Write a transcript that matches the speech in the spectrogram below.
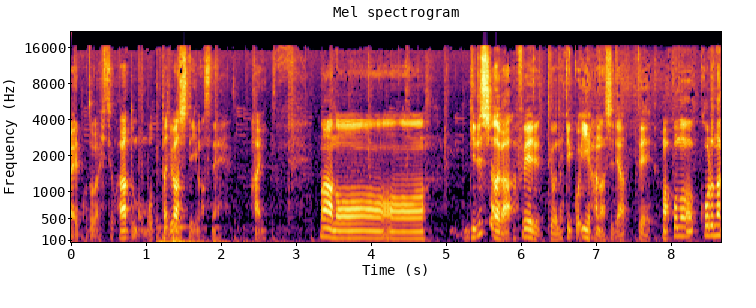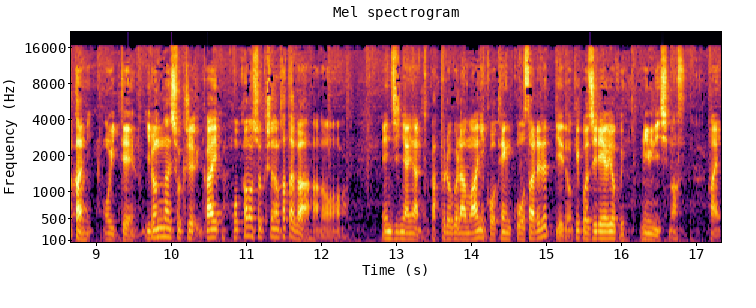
えることが必要かなとも思ったりはしていますね。はい。まああのー、技術者が増えるっていうのは結構いい話であって、まあ、このコロナ禍において、いろんな職種、外他の職種の方が、あの、エンジニアになるとか、プログラマーにこう転校されるっていうのを結構事例をよく耳にします。はい。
